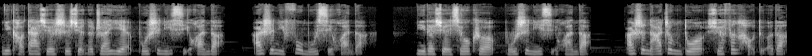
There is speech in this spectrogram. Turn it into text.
你考大学时选的专业不是你喜欢的，而是你父母喜欢的；你的选修课不是你喜欢的。”而是拿证多、学分好得的。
